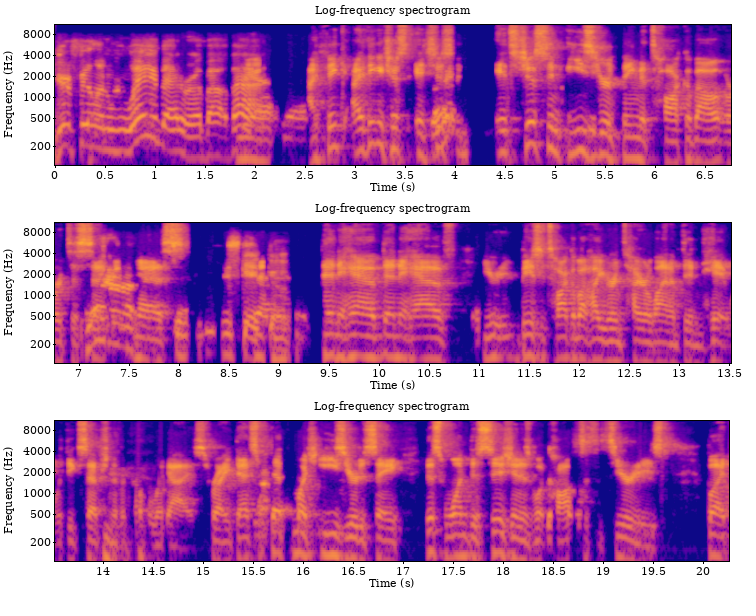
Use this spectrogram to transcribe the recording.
You're feeling way better about that. Yeah. I think I think it's just it's just it's just an easier thing to talk about or to second guess scapegoat. than to have than to have you basically talk about how your entire lineup didn't hit with the exception of a couple of guys, right? That's that's much easier to say this one decision is what cost us the series. But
